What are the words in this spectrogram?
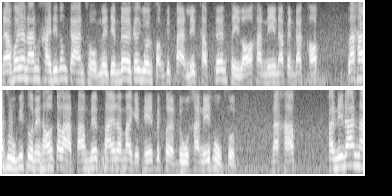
นะเพราะฉะนั้นใครที่ต้องการโฉม Legender เครื่องยนต์ 2.8 ลิตรขับเคลื่อน 4 ล้อคันนี้นะเป็นแบ็คท็อปราคาถูกที่สุดในท้องตลาดตามเว็บไซต์ตามมาเก็ตเพจไปเปิดดูคันนี้ถูกสุดนะครับ คันนี้ด้านใน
